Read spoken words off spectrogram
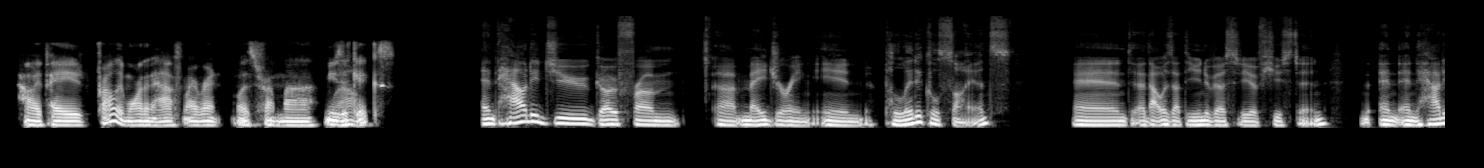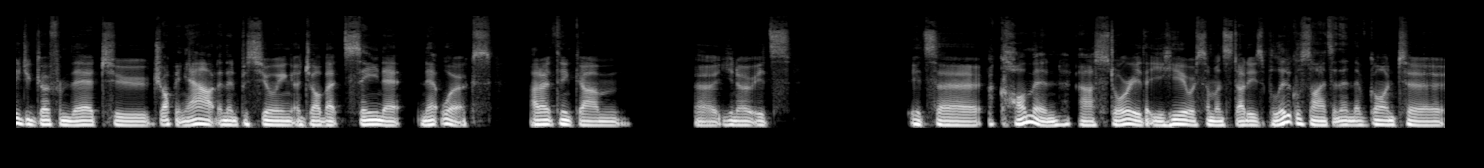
how I paid probably more than half my rent was from uh, music Wow. gigs. And how did you go from uh, majoring in political science, and uh, that was at the University of Houston, and and how did you go from there to dropping out and then pursuing a job at CNET Networks? I don't think um, uh, you know it's it's a, a common uh, story that you hear where someone studies political science and then they've gone to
